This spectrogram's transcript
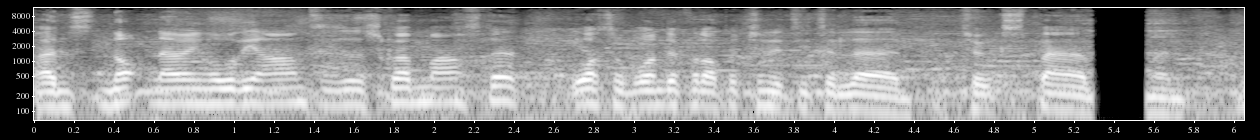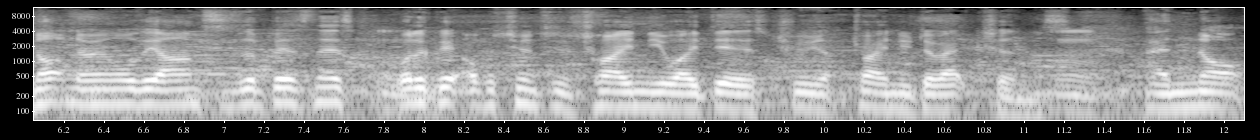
And not knowing all the answers as a Scrum Master, what a wonderful opportunity to learn, to experiment. Not knowing all the answers of business, what a great opportunity to try new ideas, try, try new directions, and not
